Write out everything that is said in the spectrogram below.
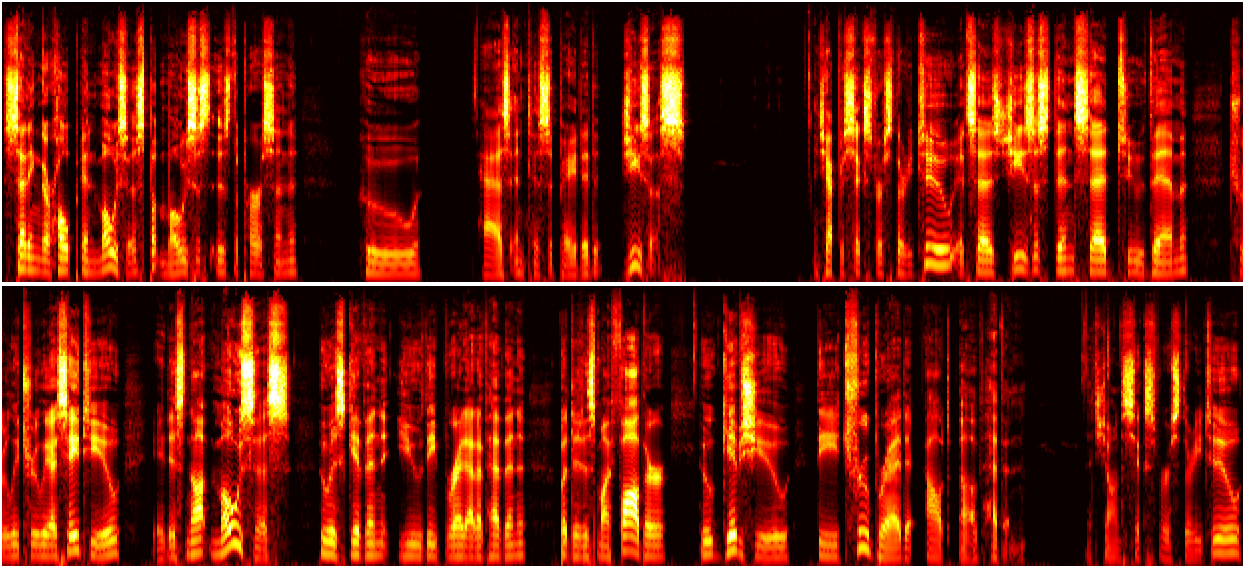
setting their hope in Moses, but Moses is the person who has anticipated Jesus. In chapter 6, verse 32, it says, Jesus then said to them, Truly, truly, I say to you, it is not Moses who has given you the bread out of heaven, but it is my Father who gives you the true bread out of heaven. That's John 6, verse 32.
